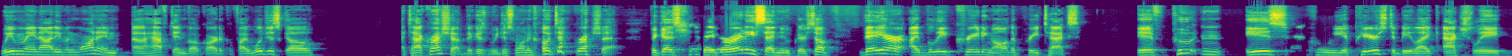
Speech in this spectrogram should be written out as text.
We may not even want to uh, have to invoke Article 5. We'll just go attack Russia because we just want to go attack Russia because they've already said nuclear. So they are, I believe, creating all the pretext. If Putin is who he appears to be, like actually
